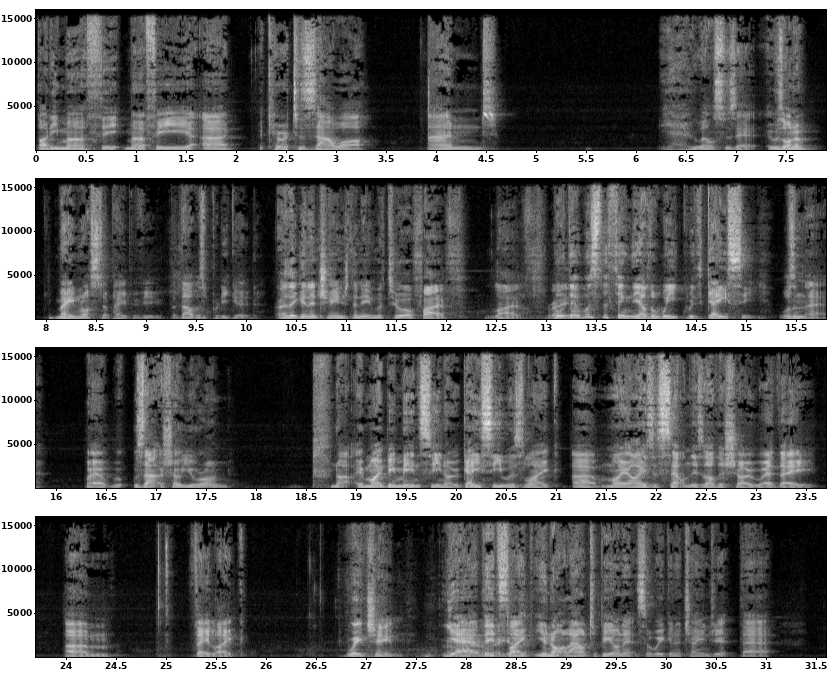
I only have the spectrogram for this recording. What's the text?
Buddy Murphy, Murphy, uh, Akira Tozawa, and yeah, who else was it? It was on a main roster pay per view, but that was pretty good. Are they going to change the name of 205 live? Right. Well, there was the thing the other week with Gacy, wasn't there? Where was that a show you were on? No, it might be me and Siino. Gacy was like, uh, "My eyes are set on this other show where they, um, they like, Weight shame. yeah, whatever, it's like you're not allowed to be on it, so we're going to change it there."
